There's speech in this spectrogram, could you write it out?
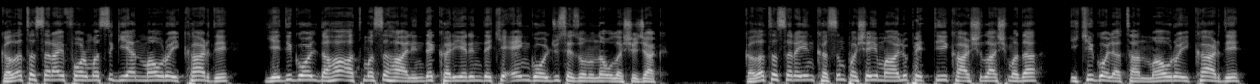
Galatasaray forması giyen Mauro Icardi 7 gol daha atması halinde kariyerindeki en golcü sezonuna ulaşacak. Galatasaray'ın Kasımpaşa'yı mağlup ettiği karşılaşmada 2 gol atan Mauro Icardi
